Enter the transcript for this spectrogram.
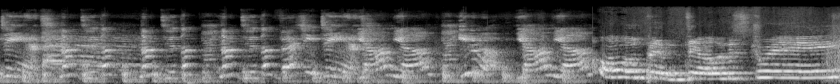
Veggie dance. Now do the, now do the, now do the veggie dance. Yum yum, eat 'em up. Yum yum. Up and down the street.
